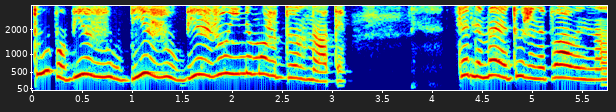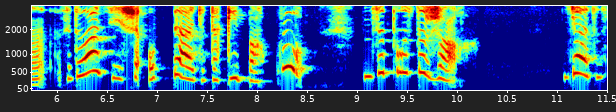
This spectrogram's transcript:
тупо біжу, біжу, біжу і не можу догнати. Це для мене дуже неправильна ситуація. Ще опять такий паркур. Ну це просто жах. Я тут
